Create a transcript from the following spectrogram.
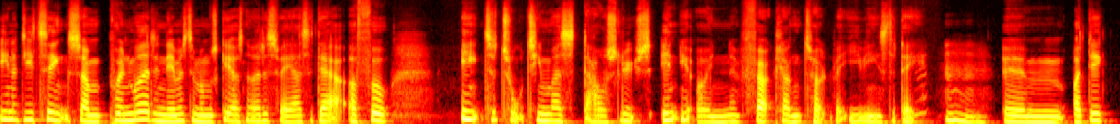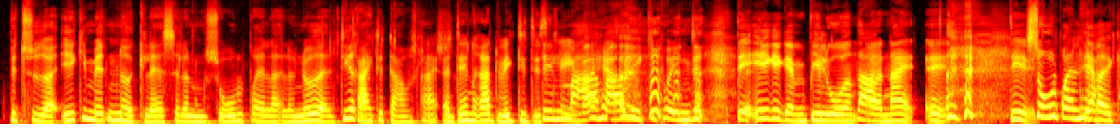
en af de ting, som på en måde er det nemmeste, men måske også noget af det sværeste, det er at få en til to timers dagslys ind i øjnene før kl. 12 hver evig eneste dag. Mm. Øhm, og det betyder ikke imellem noget glas eller nogle solbriller eller noget af det direkte dagslys. Nej, og det er en ret vigtig det er disclaimer en meget, her. meget vigtig pointe. Det er ikke gennem bilruden, Nej. og nej, øh, det, Solbrillen heller ikke.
